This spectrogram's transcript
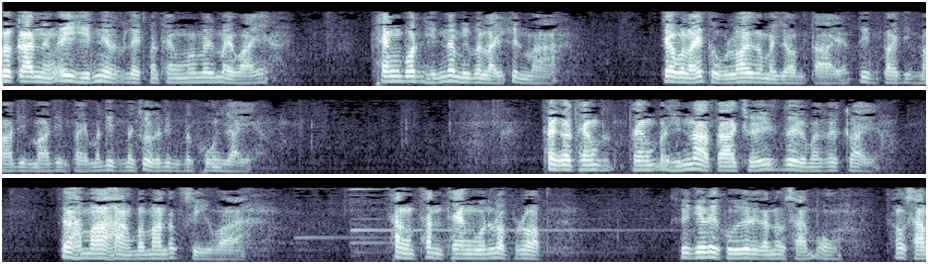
ประการหนึ่งไอ้หินเนี่ยเหล็กมันแทงมันไม่ไม่ไหว แทงบนหินน่ะมีปลาไหลขึ้นมา เจ้าปลาไหลถูกร้อยก็ไม่ยอมตาย ดิ้นไปดิ้นมาดิ้นมาดิ้นไปมาดิ้นมันช่วยกันดิ้นเป็นพวงใหญ่ ท่านก็แทงแทงหินหน้าตาเฉยเรื่อยมาใกล้ๆก็มาห่างประมาณทั้งสี่วาทั้งท่านแทงวนรอบๆคือจะได้คุยกันทั้งสามองค์ ทั้งสาม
